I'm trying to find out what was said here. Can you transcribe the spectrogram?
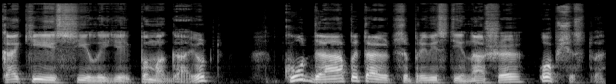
какие силы ей помогают, куда пытаются привести наше общество.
